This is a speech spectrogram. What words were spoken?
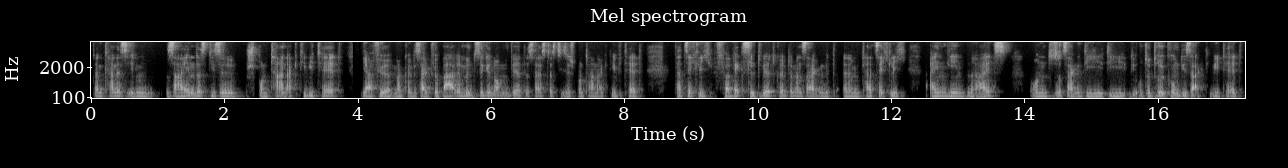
dann kann es eben sein, dass diese Spontanaktivität ja für, man könnte sagen, für bare Münze genommen wird. Das heißt, dass diese Spontanaktivität tatsächlich verwechselt wird, könnte man sagen, mit einem tatsächlich eingehenden Reiz und sozusagen die, die, die Unterdrückung dieser Aktivität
